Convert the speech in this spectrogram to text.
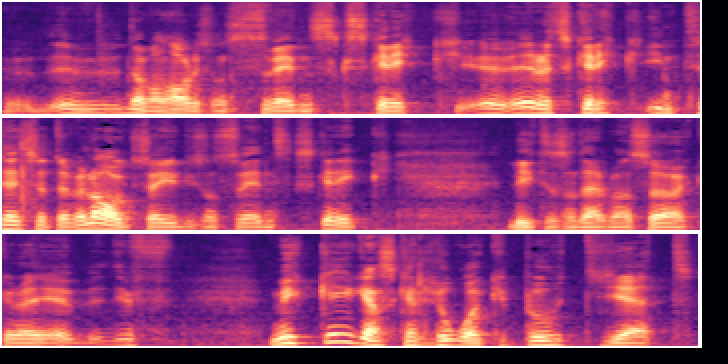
Eh, När man har liksom svensk skräck, eh, eller skräckintresset överlag så är ju liksom svensk skräck lite sånt där man söker. Eh, Mycket är ju ganska låg budget.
